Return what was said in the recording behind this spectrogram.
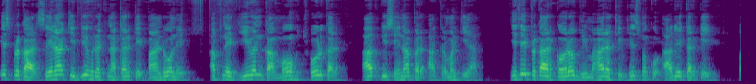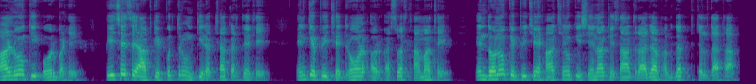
इस प्रकार सेना की व्यूह रचना करके पांडवों ने अपने जीवन का मोह छोड़कर आपकी सेना पर आक्रमण किया। इसी प्रकार कौरव भी महारथी भीष्म को आगे करके पांडवों की ओर बढ़े। पीछे से आपके पुत्र उनकी रक्षा करते थे। इनके पीछे द्रोण और अश्वस्थामा थे। इन दोनों के पीछे हाथियों की सेना के साथ राजा भगदत्त चलता था।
